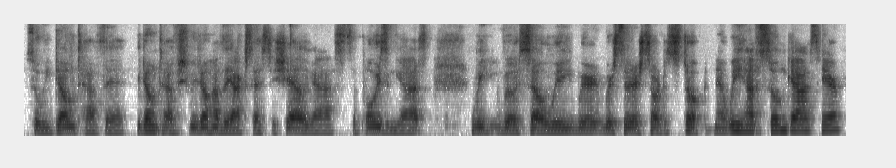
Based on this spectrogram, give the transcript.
So we don't have the we don't have we don't have the access to shale gas, the poison gas. We so we we're we're still sort of stuck. Now we have some gas here,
